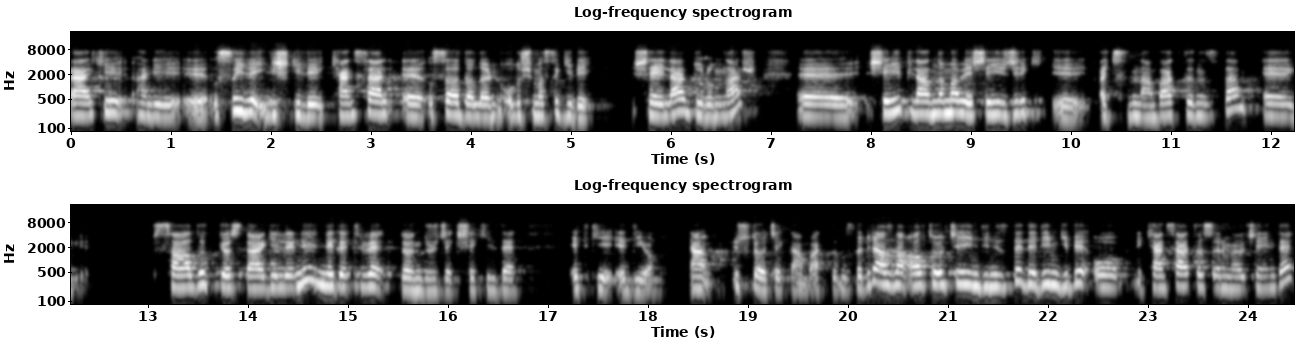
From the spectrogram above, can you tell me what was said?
belki hani ısıyla ilişkili kentsel e, ısı adalarının oluşması gibi şeyler, durumlar e, şeyi planlama ve şehircilik e, açısından baktığınızda e, sağlık göstergelerini negatife döndürecek şekilde etki ediyor. Yani üst ölçekten baktığımızda biraz daha alt ölçeğe indiğinizde dediğim gibi o kentsel tasarım ölçeğinde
